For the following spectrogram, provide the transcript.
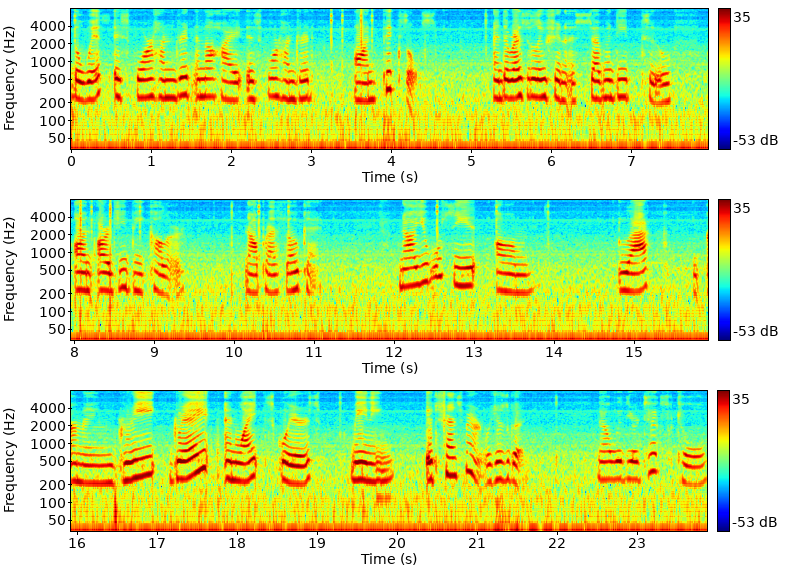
the width is 400 and the height is 400 on pixels. And the resolution is 72 on RGB color. Now press OK. Now you will see um, black, I mean gray, gray and white squares, meaning it's transparent, which is good. Now with your text tool,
